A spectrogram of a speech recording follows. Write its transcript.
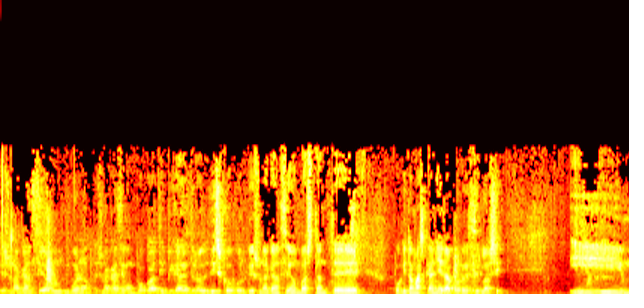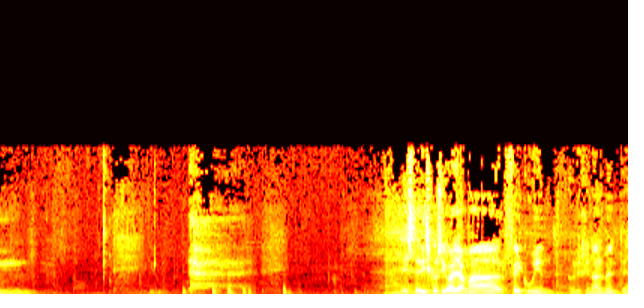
es una canción, bueno, es una canción un poco atípica dentro del disco, porque es una canción bastante, un poquito más cañera, por decirlo así. Y. Este disco se iba a llamar Fake Wind originalmente,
